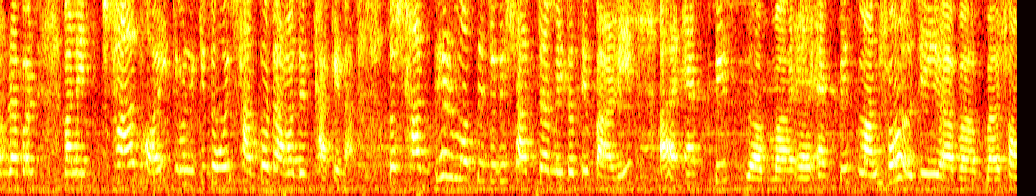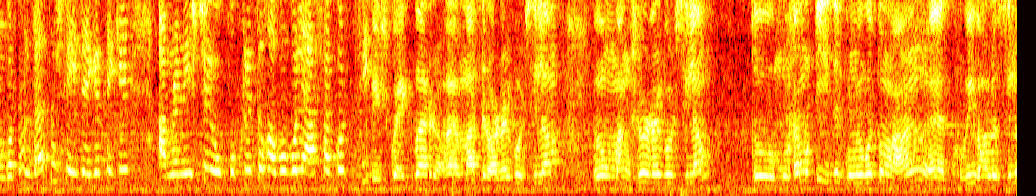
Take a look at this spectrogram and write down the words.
আমরা আবার মানে স্বাদ হয় মানে কিন্তু ওই সাধ্যটা আমাদের থাকে না। তো সাধ্যের মধ্যে যদি স্বাদটা মেটাতে পারে আহ, এক পিস এক পিস মাংস যে সংগঠনটা তো সেই জায়গা থেকে আমরা নিশ্চয়ই উপকৃত হব বলে আশা করছি। বেশ কয়েকবার মাছের অর্ডার করছিলাম এবং মাংস অর্ডার করছিলাম। তো মোটামুটি এদের গুণগত মান খুবই ভালো ছিল।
